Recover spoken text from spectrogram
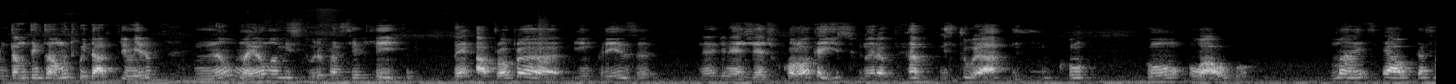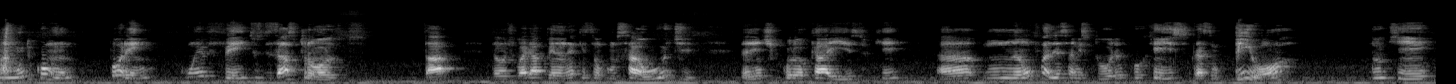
Então tem que tomar muito cuidado. Primeiro, não é uma mistura para ser feita. Né? A própria empresa né, de energético coloca isso, que não era para misturar com, com o álcool, mas é algo que está sendo muito comum, porém com efeitos desastrosos. Tá? Então acho que vale a pena, né, questão como saúde, a gente colocar isso, que ah, não fazer essa mistura, porque isso está sendo pior do que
